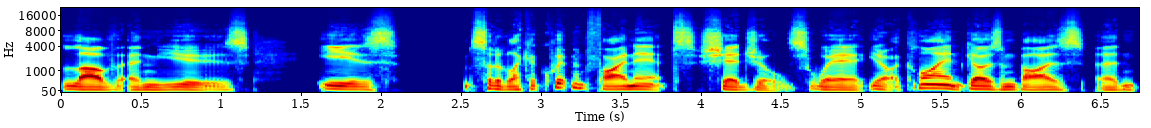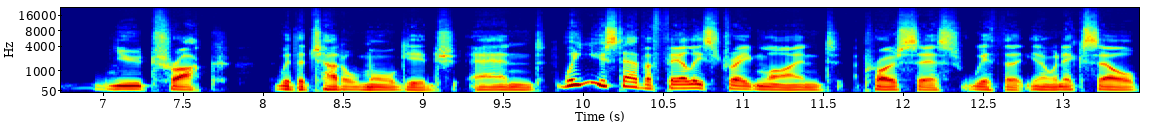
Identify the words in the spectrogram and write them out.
love and use is sort of like equipment finance schedules where, you know, a client goes and buys a new truck with a chattel mortgage. And we used to have a fairly streamlined process with a, you know, an Excel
